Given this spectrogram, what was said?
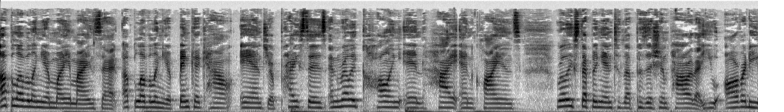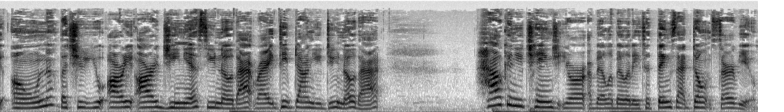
up leveling your money mindset, up leveling your bank account and your prices, and really calling in high end clients, really stepping into the position power that you already own, that you, you already are a genius. You know that, right? Deep down, you do know that. How can you change your availability to things that don't serve you?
